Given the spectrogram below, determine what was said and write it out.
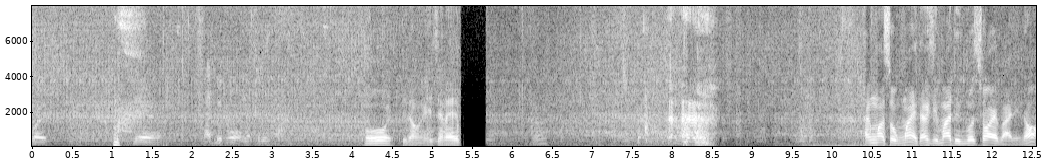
ไว้แกคันเลือดออกโอ้ยพี่น้องเฮ็ดจังไดทั้งมาส่งไม้ทั้งสิมาดึงรถช่อยบาดนี่เนาะ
